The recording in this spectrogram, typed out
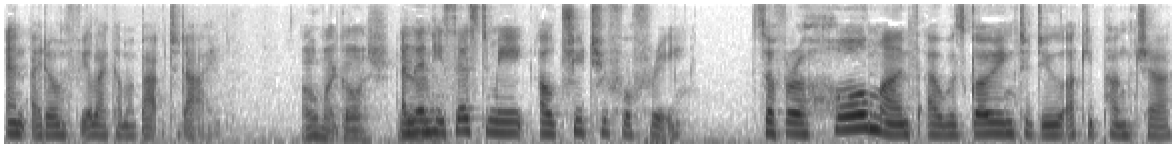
and I don't feel like I'm about to die. Oh, my gosh. And then he says to me, I'll treat you for free. So for a whole month, I was going to do acupuncture,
